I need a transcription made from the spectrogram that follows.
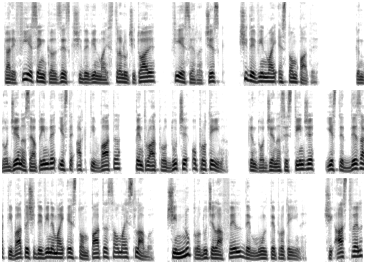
care fie se încălzesc și devin mai strălucitoare, fie se răcesc și devin mai estompate. Când o genă se aprinde, este activată pentru a produce o proteină. Când o genă se stinge, este dezactivată și devine mai estompată sau mai slabă și nu produce la fel de multe proteine. Și astfel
